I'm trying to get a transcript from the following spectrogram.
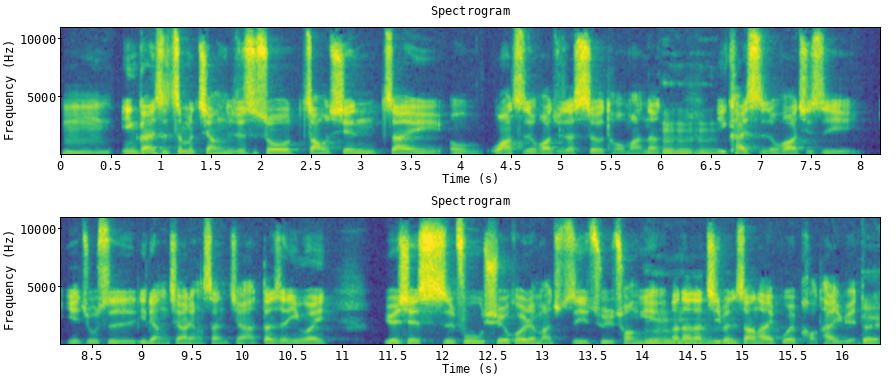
嗯，应该是这么讲的，就是说早先在哦袜子的话就在社头嘛，那一开始的话其实也。也就是一两家、两三家，但是因为有一些师傅学会了嘛，就自己出去创业，那、那、那他基本上他也不会跑太远，对，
